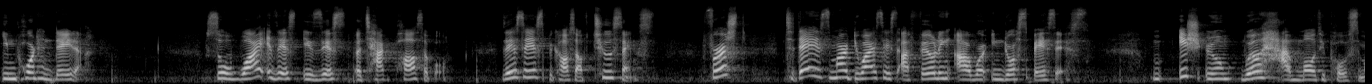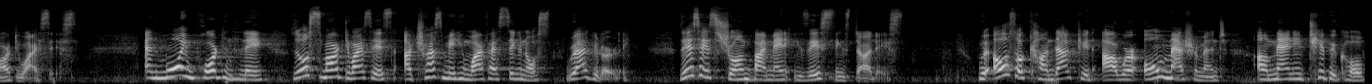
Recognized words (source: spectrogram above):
important data. So why is this, is this attack possible? This is because of two things. First, today's smart devices are filling our indoor spaces. Each room will have multiple smart devices. And more importantly, those smart devices are transmitting Wi-Fi signals regularly. This is shown by many existing studies. We also conducted our own measurement on many typical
